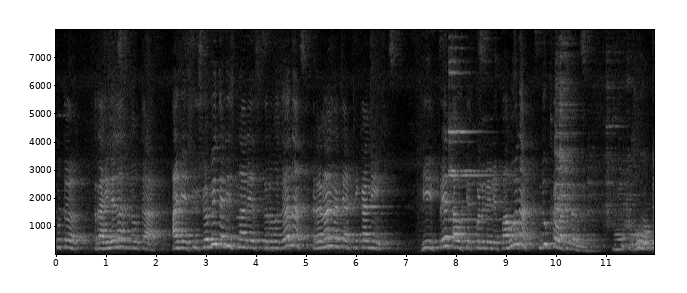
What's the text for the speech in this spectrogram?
कुठं राहिलेलाच नव्हता. आणि सुशोभित दिसणारे सर्वजण रणांगणाच्या ठिकाणी ही प्रेत अवस्थेत पडलेले पाहून दुःख वाटू लागलं. मुकुट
